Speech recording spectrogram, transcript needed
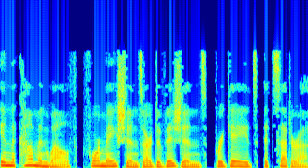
In the Commonwealth, formations are divisions, brigades, etc.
